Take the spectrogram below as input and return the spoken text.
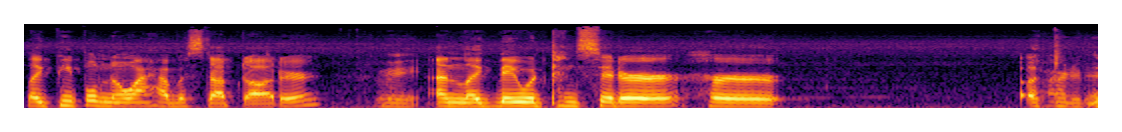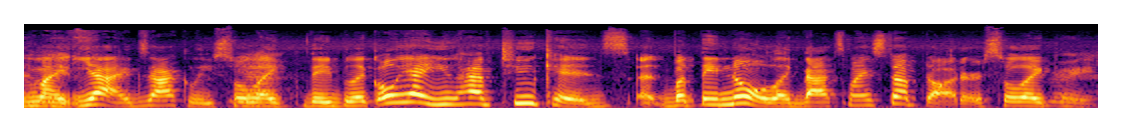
like people know I have a stepdaughter, right. and like they would consider her a, part of my life. yeah exactly so yeah. like they'd be like oh yeah you have two kids uh, but they know like that's my stepdaughter so like right.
